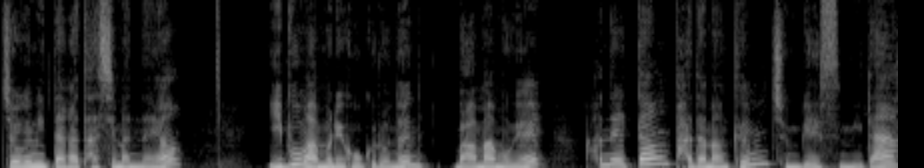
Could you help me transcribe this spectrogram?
조금 있다가 다시 만나요. 2부 마무리 곡으로는 마마무의 하늘 땅 바다만큼 준비했습니다.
